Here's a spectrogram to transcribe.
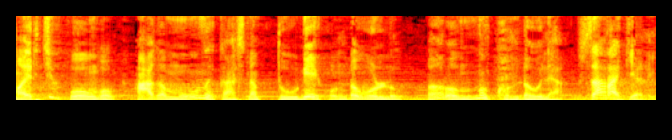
മരിച്ചു പോകുമ്പോൾ ആകെ മൂന്ന് കഷ്ണം തുണിയെ കൊണ്ടുപോകുള്ളൂ വേറെ ഒന്നും കൊണ്ടുപോകില്ല ഉഷാറാക്കിയാളി.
